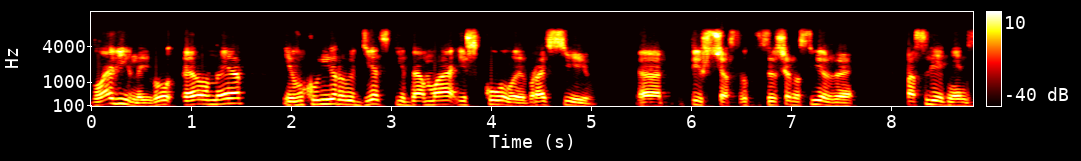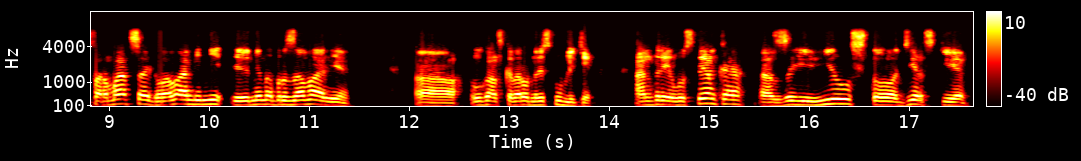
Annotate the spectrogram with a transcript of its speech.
лавиной. ЛНР эвакуируют детские дома и школы в Россию. Э, пишет сейчас совершенно свежая последняя информация. Глава Мини, э, Минобразования э, Луганской Народной Республики Андрей Лустенко э, заявил, что детские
